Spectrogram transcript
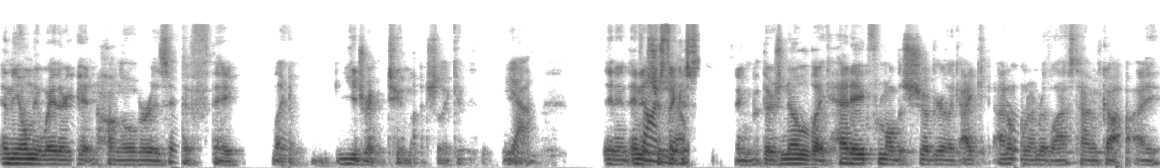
and the only way they're getting hungover is if they like you drink too much like if, Yeah. know, and, it- and It's it's on just like you. a s- thing but there's no like headache from all the sugar like i i don't remember the last time I've got I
